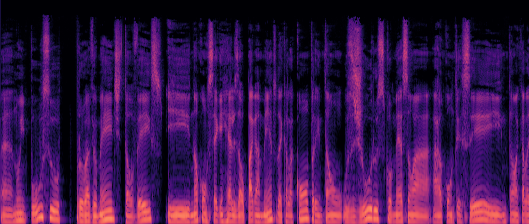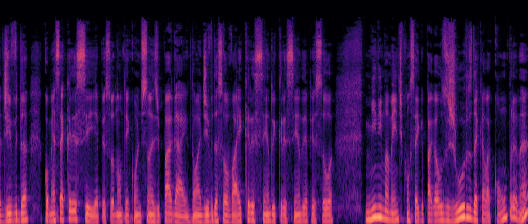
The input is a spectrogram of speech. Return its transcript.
uh, no impulso, provavelmente, talvez, e não conseguem realizar o pagamento daquela compra, então os juros começam a, a, acontecer e então aquela dívida começa a crescer e a pessoa não tem condições de pagar. Então a dívida só vai crescendo e crescendo e a pessoa minimamente consegue pagar os juros daquela compra, né?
